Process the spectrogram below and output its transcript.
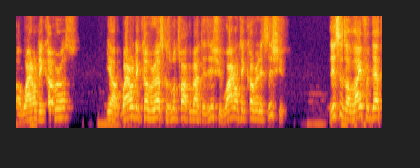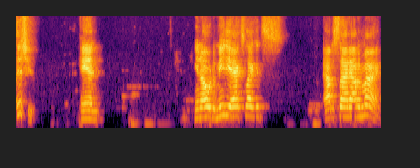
uh, why don't they cover us? Yeah, why don't they cover us? Because we'll talk about this issue. Why don't they cover this issue? This is a life or death issue. And, you know, the media acts like it's out of sight, out of mind.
